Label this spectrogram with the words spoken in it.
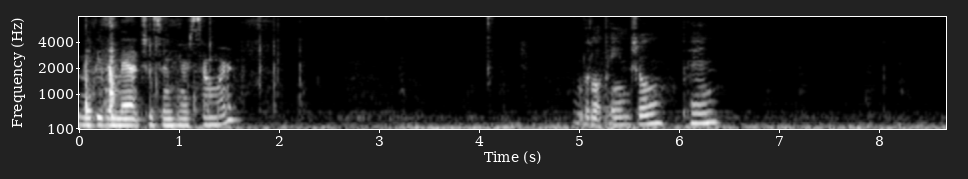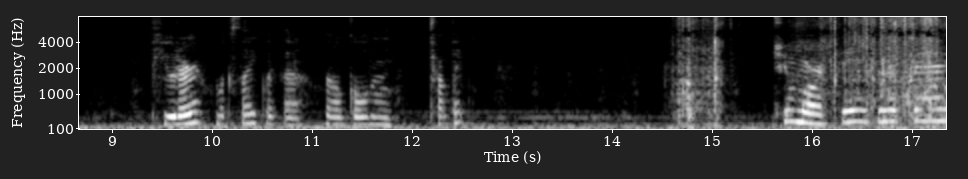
Maybe the match is in here somewhere. A little angel pin. Pewter, looks like, with a little golden trumpet. Two more things in this bag.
